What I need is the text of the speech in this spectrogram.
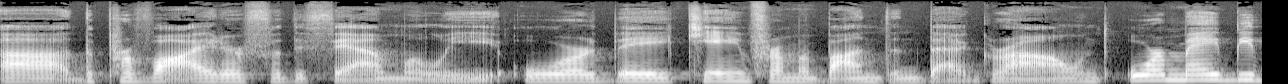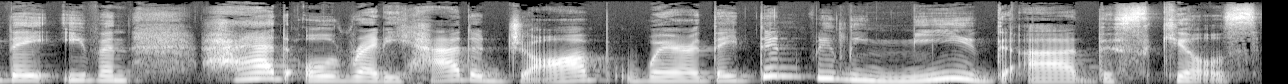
uh, the provider for the family, or they came from abundant background, or maybe they even had already had a job where they didn't really need uh, the skills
